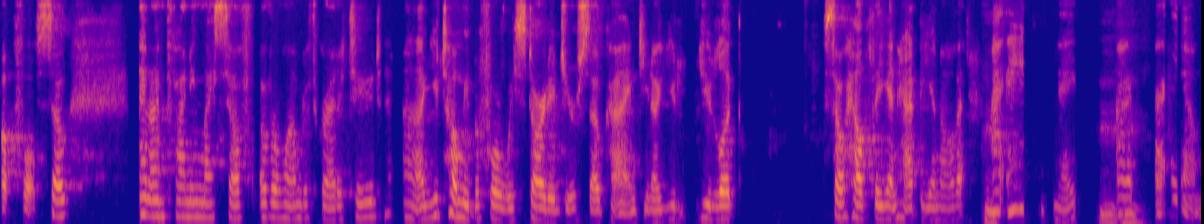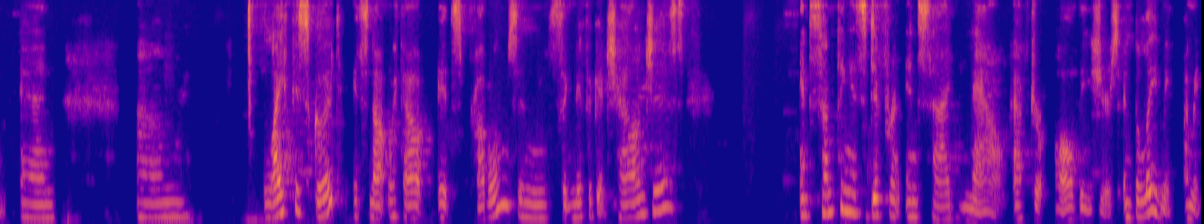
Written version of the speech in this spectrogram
helpful. So, and I'm finding myself overwhelmed with gratitude. Uh, you told me before we started, you're so kind. You know, you you look so healthy and happy and all that. Mm. I am, Nate. Mhm. I, I am. And um, life is good. It's not without its problems and significant challenges. And something is different inside now after all these years. And believe me, I mean,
